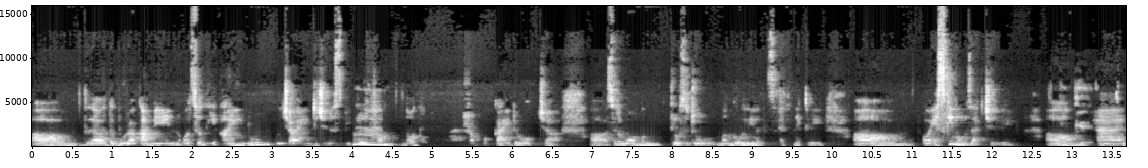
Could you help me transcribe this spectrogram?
um, the, the Burakumin, also the Ainu, which are indigenous people mm. from northern from Hokkaido, which are uh, sort of more Mon- closer to Mongolians ethnically, um, or Eskimos actually. Um, Okay. And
